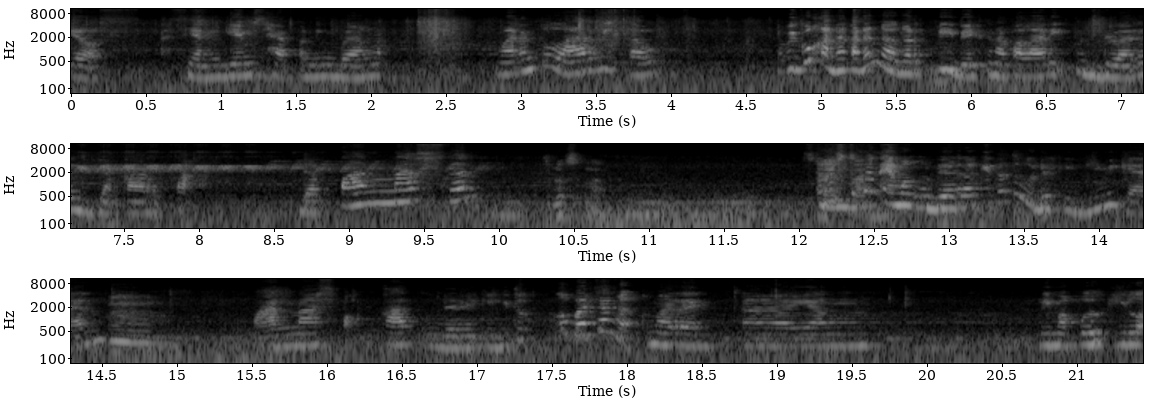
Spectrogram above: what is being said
Skills Asian Games happening banget. Kemarin tuh lari tau. Tapi gue kadang-kadang nggak ngerti deh kenapa lari. Itu digelarnya di Jakarta. Udah panas kan? Terus kenapa? Terus tuh kan emang udara kita tuh udah kayak gini kan? Hmm. panas pekat udara kayak gitu. Lo baca nggak kemarin eh, yang 50 kilo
